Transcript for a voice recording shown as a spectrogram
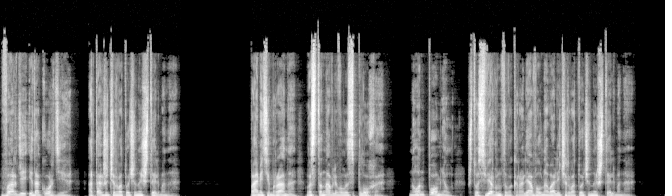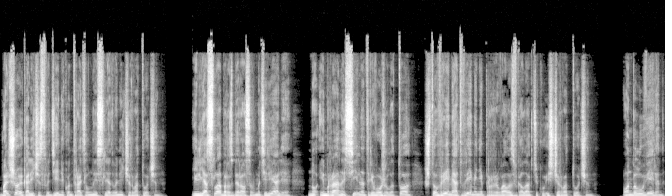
Варди и Докордия, а также червоточины Штельмана. Память Имрана восстанавливалась плохо, но он помнил, что свергнутого короля волновали червоточины Штельмана. Большое количество денег он тратил на исследование червоточин. Илья слабо разбирался в материале, но Имрана сильно тревожило то, что время от времени прорывалось в галактику из червоточин. Он был уверен,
